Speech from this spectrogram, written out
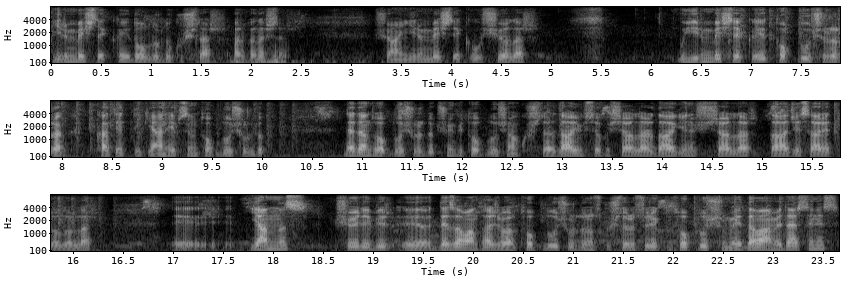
25 dakikayı doldurdu kuşlar arkadaşlar. Şu an 25 dakika uçuyorlar. Bu 25 dakikayı toplu uçurarak kat ettik. Yani hepsini toplu uçurduk. Neden toplu uçurduk? Çünkü toplu uçan kuşlar daha yüksek uçarlar, daha geniş uçarlar, daha cesaretli olurlar. Ee, yalnız şöyle bir e, dezavantaj var. Toplu uçurduğunuz kuşları sürekli toplu uçurmaya devam ederseniz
